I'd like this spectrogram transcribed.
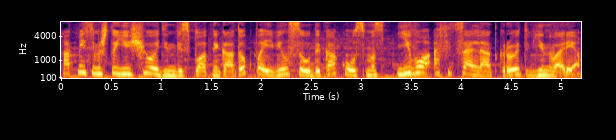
Отметим, что еще один бесплатный каток появился у ДК «Космос». Его официально откроют в январе.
